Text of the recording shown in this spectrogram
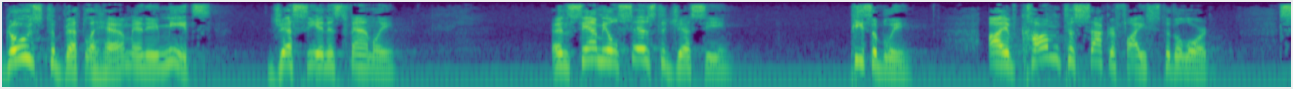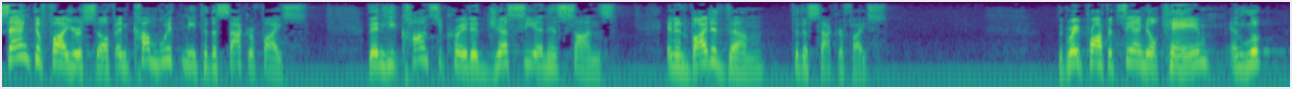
goes to Bethlehem and he meets Jesse and his family. And Samuel says to Jesse, peaceably, I have come to sacrifice to the Lord. Sanctify yourself and come with me to the sacrifice. Then he consecrated Jesse and his sons and invited them to the sacrifice. The great prophet Samuel came and looked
